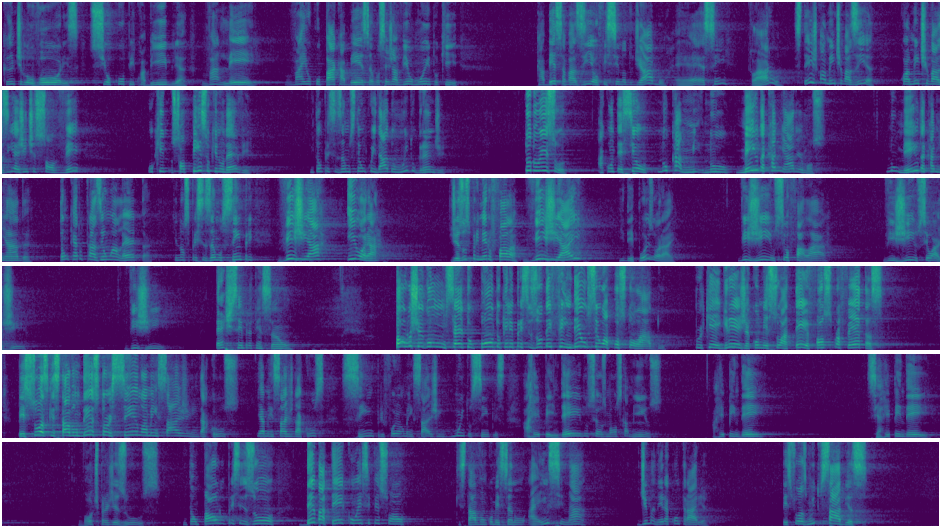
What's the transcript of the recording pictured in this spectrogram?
cante louvores, se ocupe com a Bíblia, vá ler, vai ocupar a cabeça. Você já viu muito que cabeça vazia é oficina do diabo? É, é sim, claro. Esteja com a mente vazia. Com a mente vazia a gente só vê o que só pensa o que não deve. Então precisamos ter um cuidado muito grande. Tudo isso aconteceu no, no meio da caminhada, irmãos. No meio da caminhada. Então quero trazer um alerta que nós precisamos sempre vigiar e orar. Jesus primeiro fala: vigiai e depois orai. Vigie o seu falar, vigie o seu agir. Vigie. Preste sempre atenção. Paulo chegou a um certo ponto que ele precisou defender o seu apostolado, porque a igreja começou a ter falsos profetas, pessoas que estavam distorcendo a mensagem da cruz. E a mensagem da cruz sempre foi uma mensagem muito simples: arrependei dos seus maus caminhos, arrependei, se arrependei, volte para Jesus. Então Paulo precisou debater com esse pessoal que estavam começando a ensinar de maneira contrária. Pessoas muito sábias,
